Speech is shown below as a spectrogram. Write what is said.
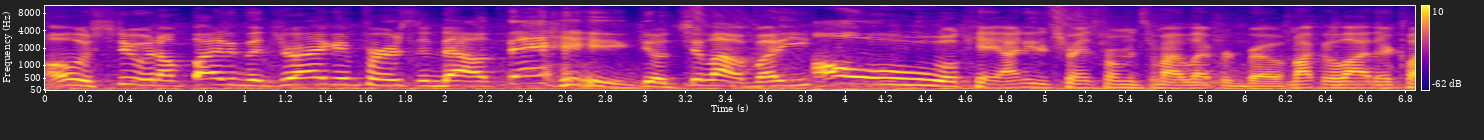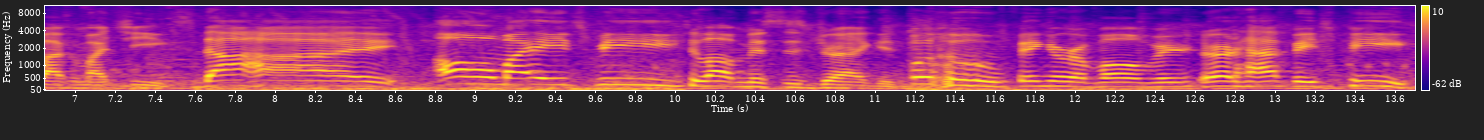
Oh, shoot, and I'm fighting the dragon person now. Dang. Yo, chill out, buddy. Oh, okay. I need to transform into my leopard, bro. I'm not gonna lie, they're clapping my cheeks. Die. Oh, my HP. Chill out, Mrs. Dragon. Boom. Finger revolver. They're at half HP.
